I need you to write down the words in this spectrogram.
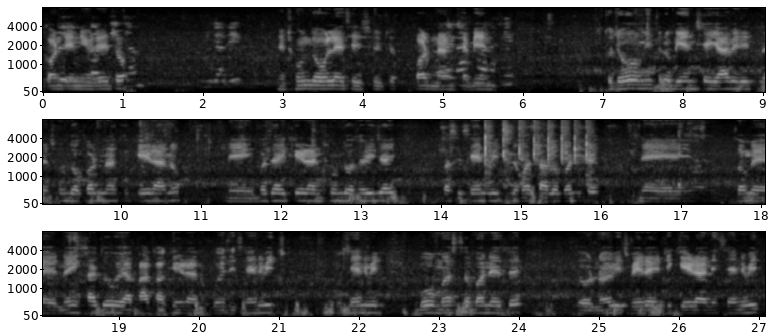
કન્ટિન્યુ રહેજો. ને છૂંદો ઓલે છે કર નાખશે બેન. તો જો મિત્રો, બેન છે એ આવી રીતના છૂંદો કડ નાખે કેળાનો. ને બધાય કેળાનો છૂંદો થઈ જાય. પછી સેન્ડવિચનો મસાલો બનશે. ને તમે નહીં ખાધો હોય આ પાકા કેળાનો કોઈથી સેન્ડવિચ. તો સેન્ડવિચ બહુ મસ્ત બને છે. તો નવી જ વેરાયટી કેળાની સેન્ડવિચ.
